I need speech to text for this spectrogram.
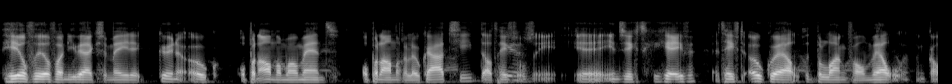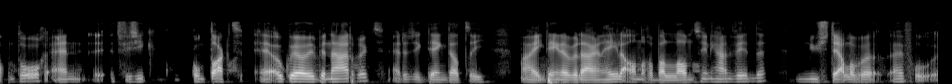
heel veel van die werkzaamheden kunnen ook op een ander moment op een andere locatie. Dat heeft ons eh, inzicht gegeven. Het heeft ook wel het belang van wel een kantoor en het fysieke contact eh, ook wel weer benadrukt. dus ik denk dat die, maar ik denk dat we daar een hele andere balans in gaan vinden. nu stellen we, voor,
